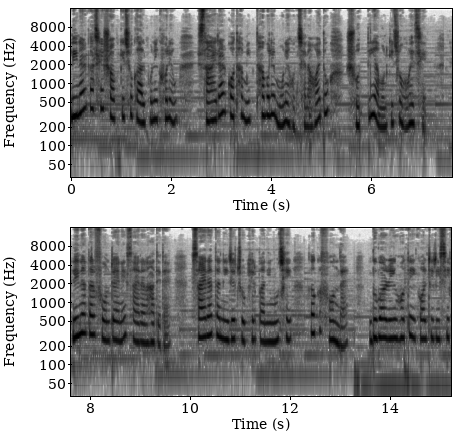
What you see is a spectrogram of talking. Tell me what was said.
লিনার কাছে সব কিছু কাল্পনিক হলেও সায়রার কথা মিথ্যা বলে মনে হচ্ছে না হয়তো সত্যি এমন কিছু হয়েছে। লিনা তার ফোনটা এনে সায়রার হাতে দেয়। সায়রা তার নিজের চোখের পানি মুছে কাউকে ফোন দেয়। দুবার রিং হতে এই কলটি রিসিভ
